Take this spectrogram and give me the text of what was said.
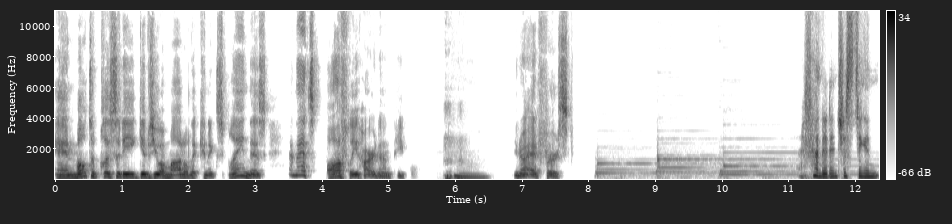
And multiplicity gives you a model that can explain this. And that's awfully hard on people, Mm. you know, at first. I found it interesting in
